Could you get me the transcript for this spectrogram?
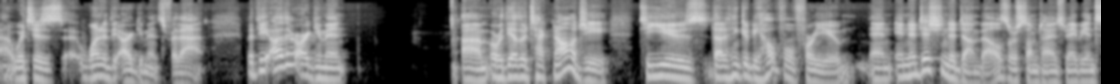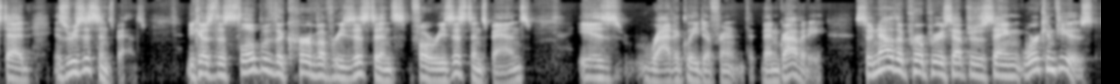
uh, which is one of the arguments for that. But the other argument um, or the other technology to use that I think could be helpful for you, and in addition to dumbbells, or sometimes maybe instead, is resistance bands. Because the slope of the curve of resistance for resistance bands is radically different than gravity. So now the proprioceptors are saying, we're confused.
